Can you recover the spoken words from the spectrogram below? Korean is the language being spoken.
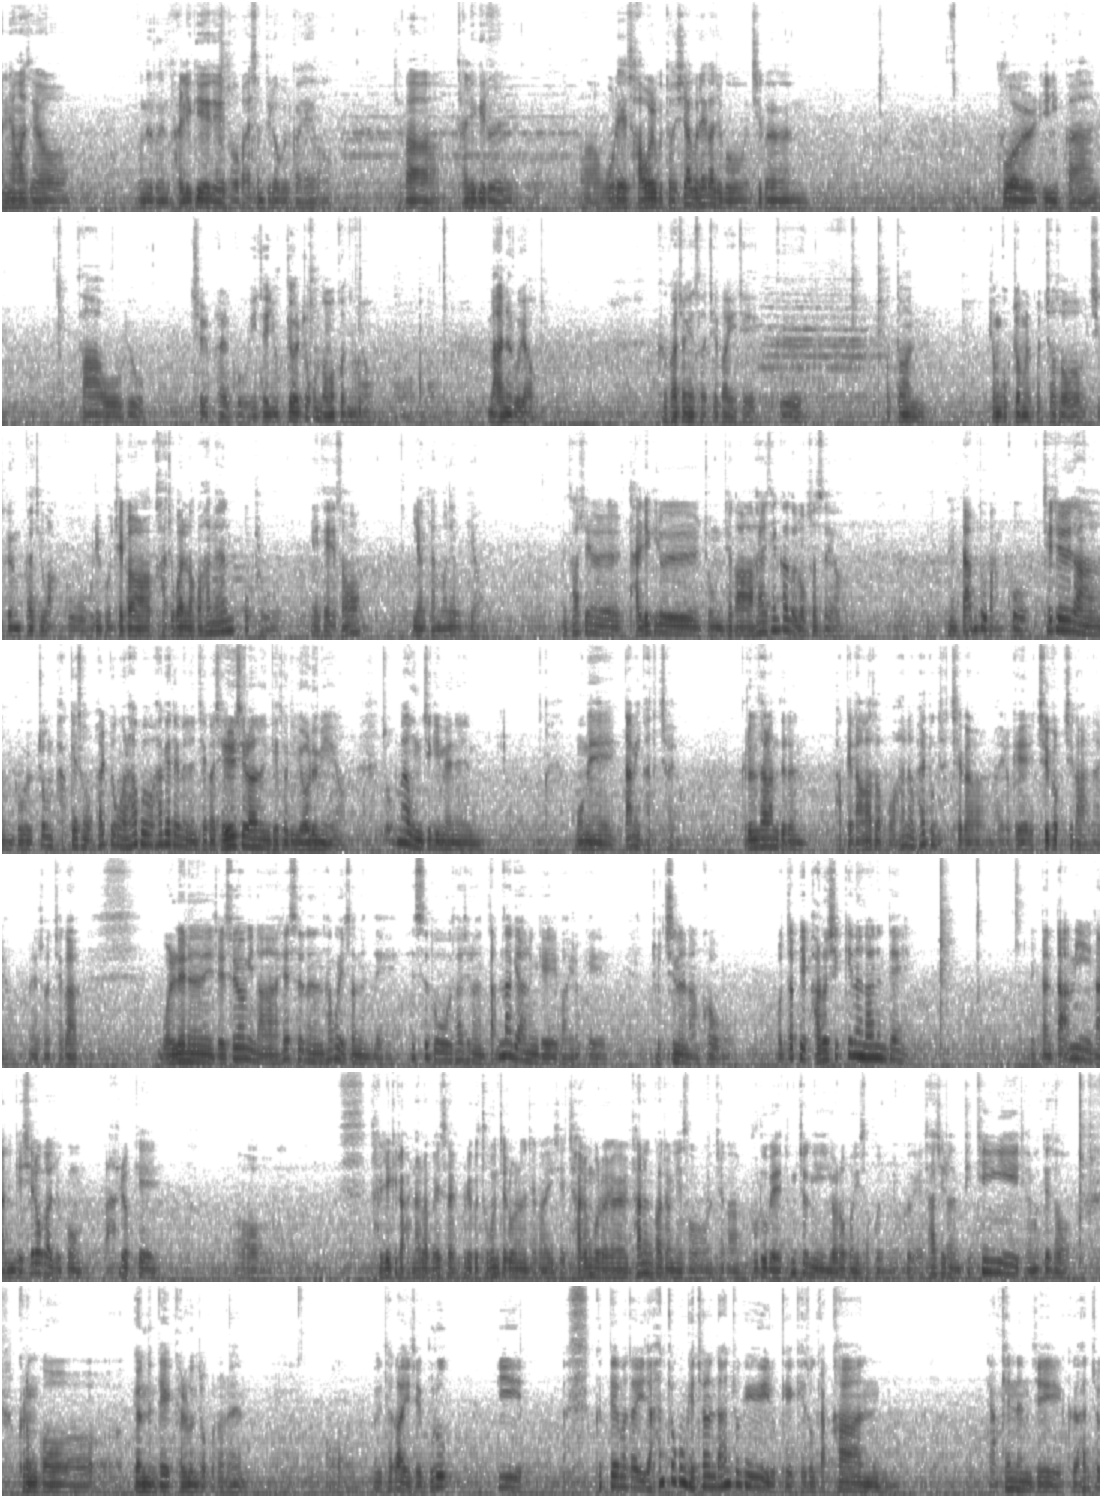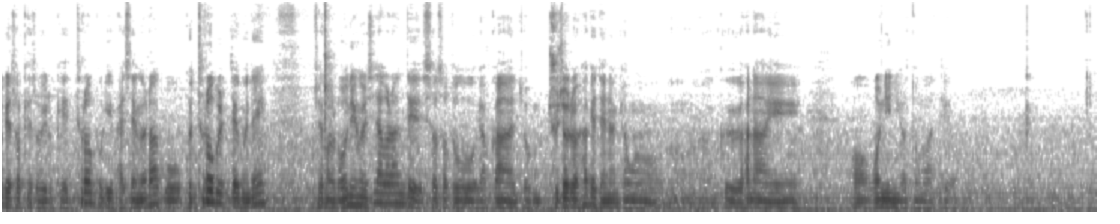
안녕하세요. 오늘은 달리기에 대해서 말씀드려 볼까 해요. 제가 달리기를 어, 올해 4월부터 시작을 해가지고 지금 9월이니까 4, 5, 6, 7, 8, 9 이제 6개월 조금 넘었거든요. 만으로요. 그 과정에서 제가 이제 그 어떤 변곡점을 거쳐서 지금까지 왔고 그리고 제가 가져가려고 하는 목표에 대해서 이야기 한번 해볼게요. 사실 달리기를 좀 제가 할 생각은 없었어요. 네, 땀도 많고 체질상 뭘 좀 밖에서 활동을 하고 하게 되면은 제가 제일 싫어하는 계절이 여름이에요. 좀만 움직이면은 몸에 땀이 가득 차요. 그런 사람들은 밖에 나가서 뭐 하는 활동 자체가 막 이렇게 즐겁지가 않아요. 그래서 제가 원래는 이제 수영이나 헬스는 하고 있었는데 헬스도 사실은 땀나게 하는 게 막 이렇게 좋지는 않고 어차피 바로 씻기는 하는데 일단 땀이 나는 게 싫어가지고 막 이렇게 어 달리기를 안 하려고 했어요. 그리고 두 번째로는 제가 이제 자전거를 타는 과정에서 제가 무릎에 통증이 여러 번 있었거든요. 그게 사실은 피팅이 잘못돼서 그런 거였는데 결론적으로는 어 제가 이제 무릎이 그때마다 이제 한쪽은 괜찮은데 한쪽이 이렇게 계속 약한 약했는지 그 한쪽에서 계속 이렇게 트러블이 발생을 하고 그 트러블 때문에 제가 러닝을 시작을 하는 데 있어서도 약간 좀 주저를 하게 되는 경우 어, 그 하나의 어, 원인이었던 것 같아요.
